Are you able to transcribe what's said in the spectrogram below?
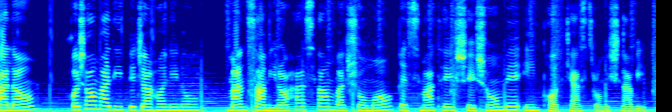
سلام خوش آمدید به جهانینو من سمیرا هستم و شما قسمت ششم این پادکست رو میشنوید.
